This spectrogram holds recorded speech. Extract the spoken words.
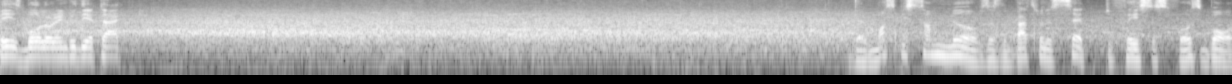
Pace bowler into the attack. There must be some nerves as the batsman is set to face his first ball.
